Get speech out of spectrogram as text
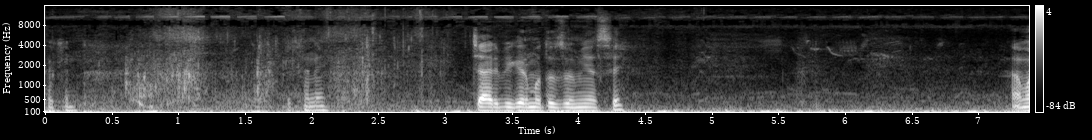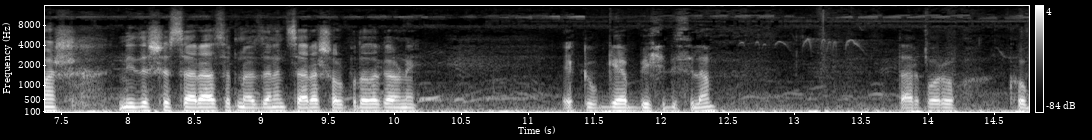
দেখেন এখানে চার বিঘার মতো জমি আছে। আমার নিজস্ব চারা আছে, আপনারা জানেন, চারা স্বল্পতার কারণে একটু গ্যাপ বেশি দিছিলাম। তারপরও খুব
